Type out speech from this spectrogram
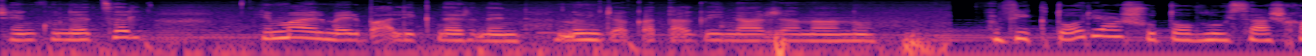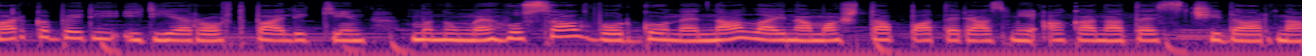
չենք ունեցել, Հիմա էլ մեր բալիկներն են նույն ճակատագրին արժանանում։ Վիկտորիան շուտով լույս աշխարհ կբերի իր երրորդ բալիկին։ Մնում է հուսալ, որ գոնե նա լայնամասշտաբ պատերազմի ականատես չի դառնա։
